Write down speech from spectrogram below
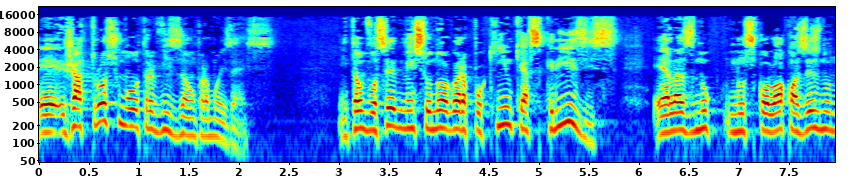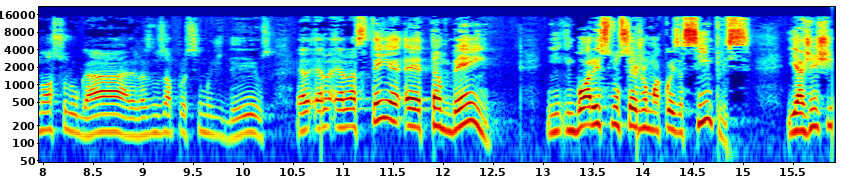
é, já trouxe uma outra visão para Moisés. Então você mencionou agora há pouquinho que as crises elas no, nos colocam às vezes no nosso lugar, elas nos aproximam de Deus. Elas, elas têm é, também, embora isso não seja uma coisa simples, e a gente,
